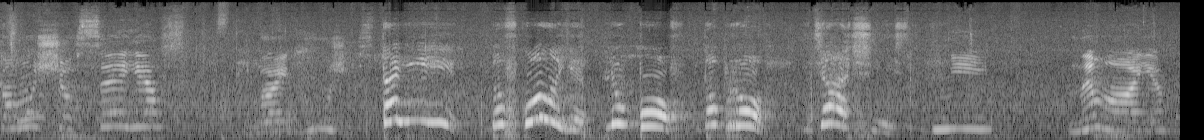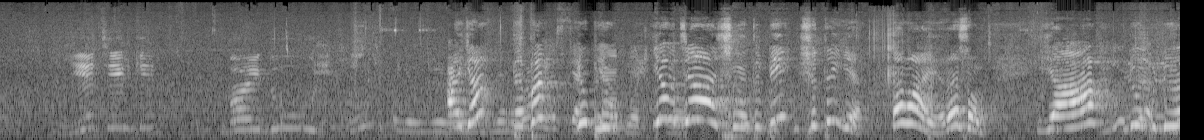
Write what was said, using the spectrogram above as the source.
тому що все є байдужість. Та ні, довкола є любов, добро, вдячність. Ні, немає. Є тільки байдужість. А я тебе люблю. Я вдячна тобі, що ти є. Давай разом. Я люблю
